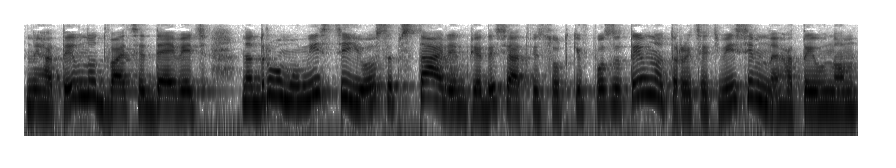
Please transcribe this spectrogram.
негативно 29%. На другому місці Йосип Сталін 50% позитивно, 38% негативно.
